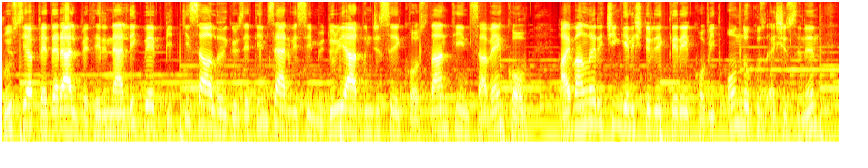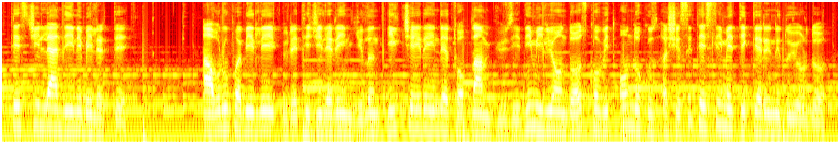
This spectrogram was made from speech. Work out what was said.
Rusya Federal Veterinerlik ve Bitki Sağlığı Gözetim Servisi Müdür Yardımcısı Konstantin Savenkov, hayvanlar için geliştirdikleri COVID-19 aşısının tescillendiğini belirtti. Avrupa Birliği üreticilerin yılın ilk çeyreğinde toplam 107 milyon doz COVID-19 aşısı teslim ettiklerini duyurdu.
